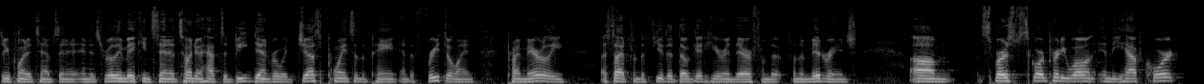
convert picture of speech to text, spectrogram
three point attempts, and, and it's really making San Antonio have to beat Denver with just points in the paint and the free throw line primarily. Aside from the few that they'll get here and there from the from the mid range, um, Spurs scored pretty well in, in the half court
